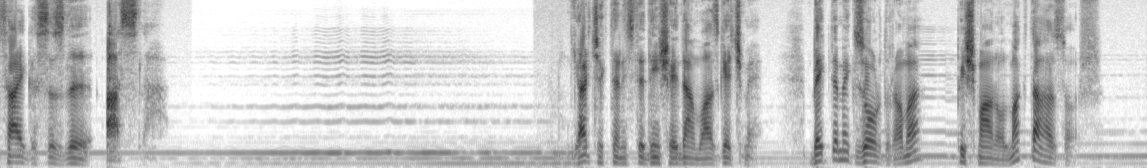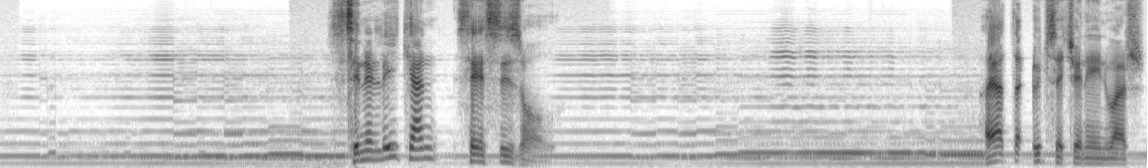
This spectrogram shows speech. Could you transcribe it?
saygısızlığı asla. Gerçekten istediğin şeyden vazgeçme. Beklemek zordur ama pişman olmak daha zor. Sinirliyken sessiz ol. Hayatta üç seçeneğin var.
